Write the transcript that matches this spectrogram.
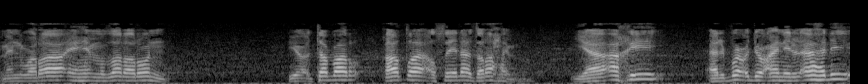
من ورائهم ضرر يعتبر قطع صلة رحم. يا أخي البعد عن الأهل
